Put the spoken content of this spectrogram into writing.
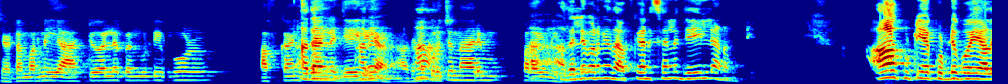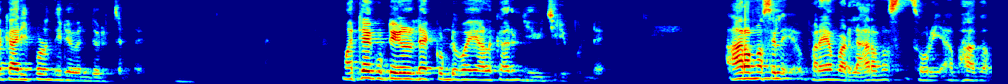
ചേട്ടൻ പറഞ്ഞു ഈ ആറ്റുകാലിലെ പെൺകുട്ടി ഇപ്പോൾ അഫ്ഗാനിസ്ഥാനിലെ ജയിലിലാണ്. അതെ. അതിനെ കുറിച്ചൊന്നും ആരും പറയുന്നില്ല. അതല്ലേ പറഞ്ഞത്? അഫ്ഗാനിസ്ഥാനിലെ ജയിലിലാണ് കുട്ടി. ആ കുട്ടിയെ കൊണ്ടുപോയ ആൾക്കാർ ഇപ്പോഴും തിരുവനന്തപുരത്തുണ്ട്. മറ്റേ കുട്ടികളുടെ കൊണ്ടുപോയ ആൾക്കാരും ജീവിച്ചിരിപ്പുണ്ട്. ആർ എം എസിൽ പറയാൻ പാടില്ല. ആർ എം എസ് സോറി ആ ഭാഗം.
